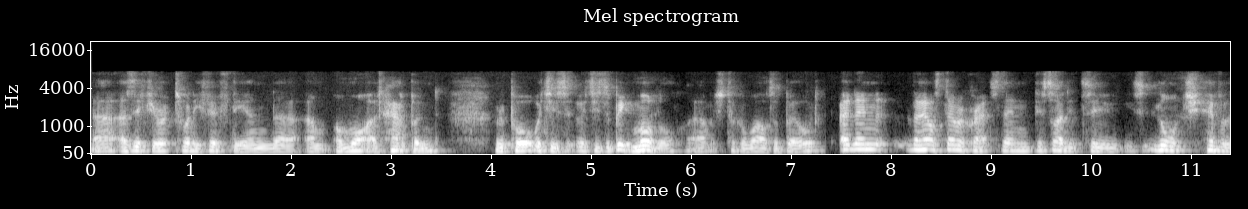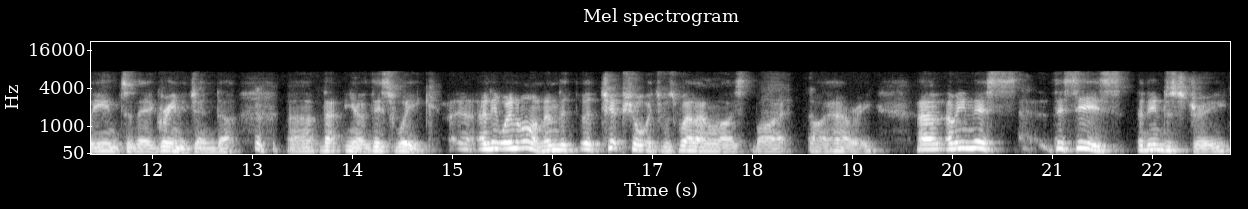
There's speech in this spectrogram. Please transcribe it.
uh, as if you're at 2050 and uh, um, on what had happened report, which is which is a big model, uh, which took a while to build. And then the House Democrats then decided to launch heavily into their green agenda uh, that you know this week, and it went on. And the, the chip shortage was well analysed by by Harry. Uh, I mean, this this is an industry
